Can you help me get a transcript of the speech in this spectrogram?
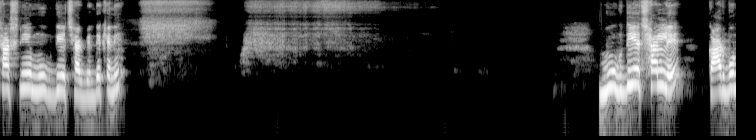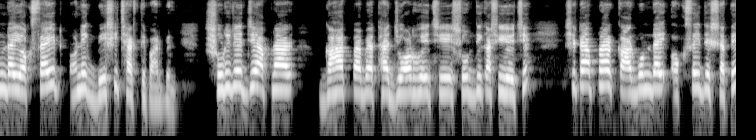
শ্বাস নিয়ে মুখ দিয়ে ছাড়বেন, দেখে নিন। মুখ দিয়ে ছাড়লে কার্বন ডাই অক্সাইড অনেক বেশি ছাড়তে পারবেন। শরীরের যে আপনার গা হাত পা ব্যথা, জ্বর হয়েছে, সর্দি কাশি হয়েছে, সেটা আপনার কার্বন ডাই অক্সাইডের সাথে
